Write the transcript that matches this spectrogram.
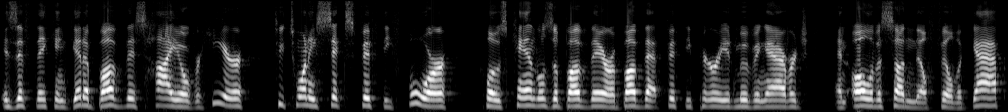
is if they can get above this high over here, 226.54, close candles above there, above that 50 period moving average, and all of a sudden they'll fill the gap.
